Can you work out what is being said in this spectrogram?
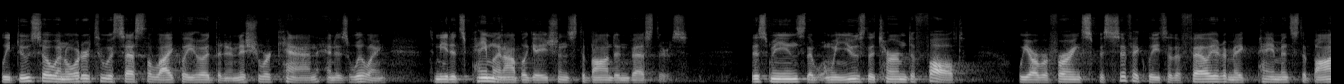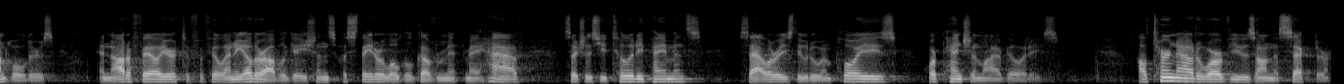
we do so in order to assess the likelihood that an issuer can and is willing to meet its payment obligations to bond investors. This means that when we use the term default, we are referring specifically to the failure to make payments to bondholders and not a failure to fulfill any other obligations a State or local government may have, such as utility payments, salaries due to employees, or pension liabilities. I will turn now to our views on the sector.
